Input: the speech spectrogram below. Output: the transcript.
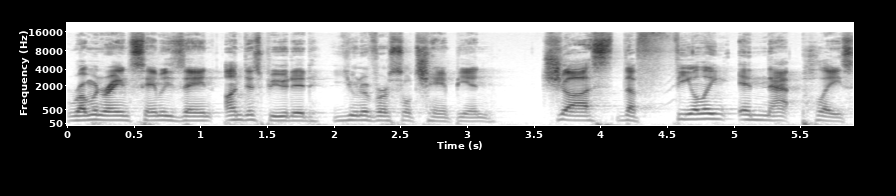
Roman Reigns, Sami Zayn, undisputed Universal Champion. Just the feeling in that place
